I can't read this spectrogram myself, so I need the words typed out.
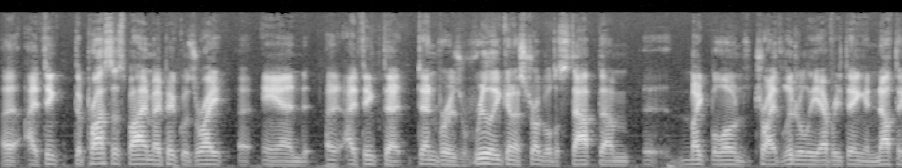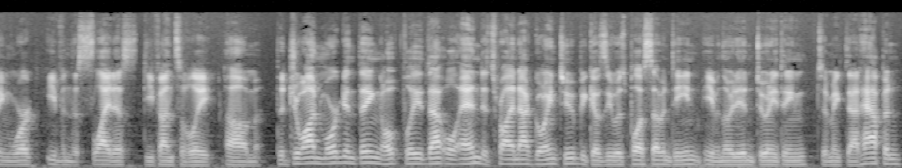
Uh, I think the process behind my pick was right, uh, and I, I think that Denver is really going to struggle to stop them. Uh, Mike Malone tried literally everything, and nothing worked, even the slightest defensively. Um, the Juwan Morgan thing, hopefully that will end. It's probably not going to because he was plus 17, even though he didn't do anything to make that happen.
